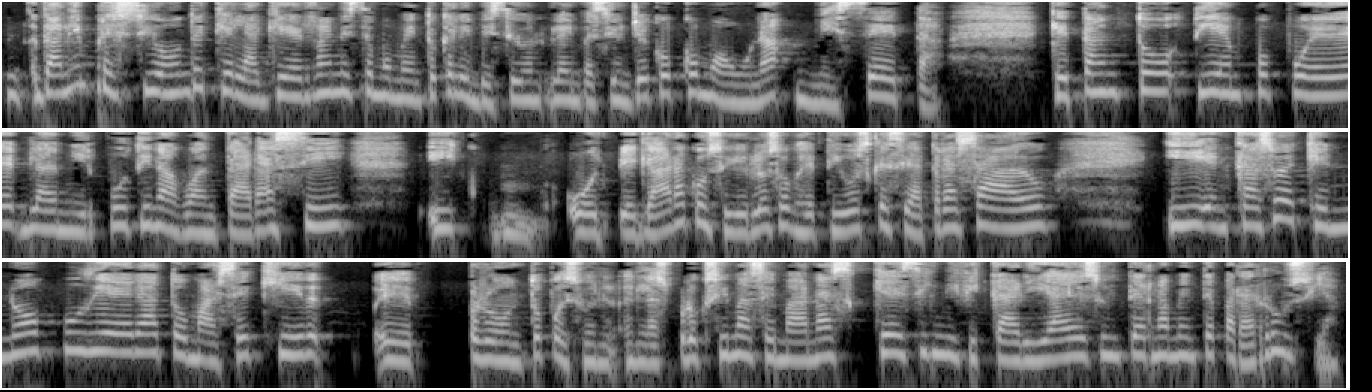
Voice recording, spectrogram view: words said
da la impresión de que la guerra en este momento, que la invasión, la invasión llegó como a una meseta. ¿Qué tanto tiempo puede Vladimir Putin aguantar así y o llegar a conseguir los objetivos que se ha trazado? Y en caso de que no pudiera tomarse Kiev, pronto, pues en, las próximas semanas, ¿qué significaría eso internamente para Rusia?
